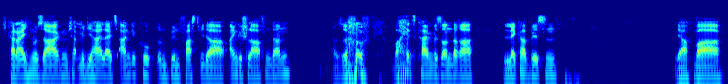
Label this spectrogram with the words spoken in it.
ich kann eigentlich nur sagen, ich habe mir die Highlights angeguckt und bin fast wieder eingeschlafen dann. Also war jetzt kein besonderer Leckerbissen. Ja, war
